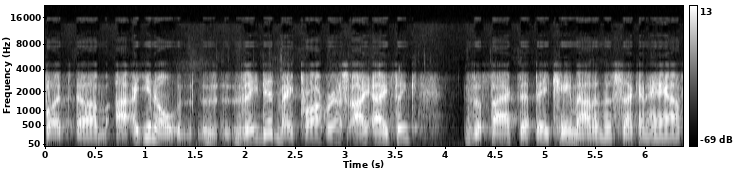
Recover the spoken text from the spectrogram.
But um, I, you know, they did make progress. I, I think the fact that they came out in the second half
